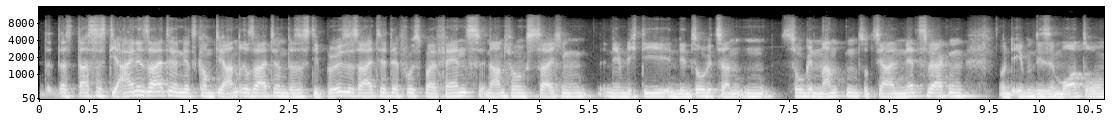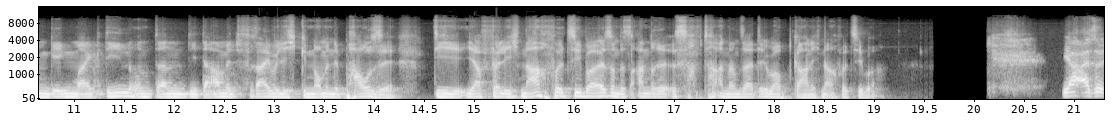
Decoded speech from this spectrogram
das, das ist die eine Seite und jetzt kommt die andere Seite und das ist die böse Seite der Fußballfans, in Anführungszeichen, nämlich die in den sogenannten, sogenannten sozialen Netzwerken und eben diese Morddrohung gegen Mike Dean und dann die damit freiwillig genommene Pause, die ja völlig nachvollziehbar ist und das andere ist auf der anderen Seite überhaupt gar nicht nachvollziehbar. Ja, also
